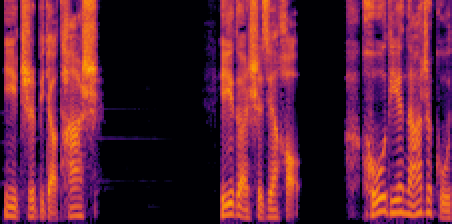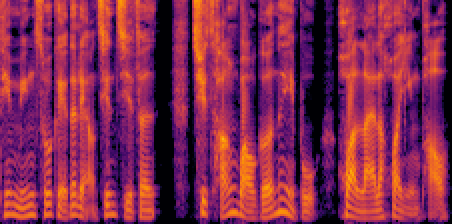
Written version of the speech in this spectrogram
一直比较踏实。一段时间后，蝴蝶拿着古天明所给的两千积分，去藏宝阁内部换来了幻影袍，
